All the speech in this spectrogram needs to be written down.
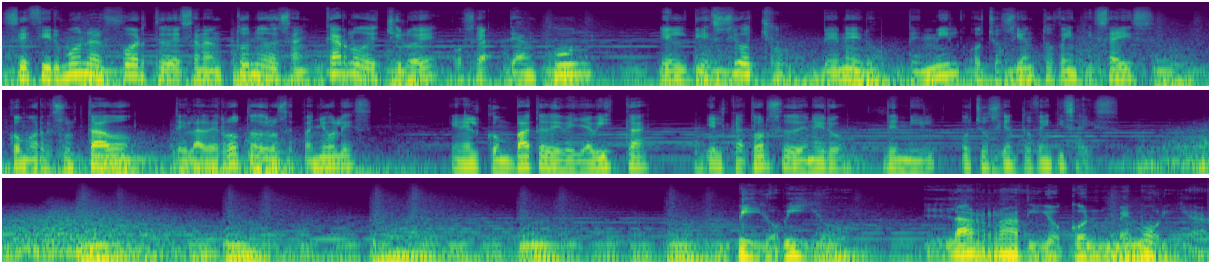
se firmó en el fuerte de San Antonio de San Carlos de Chiloé, o sea, de Ancud, el 18 de enero de 1826 como resultado de la derrota de los españoles en el combate de Bellavista el 14 de enero de 1826. Bio Bio, la radio con memoria.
